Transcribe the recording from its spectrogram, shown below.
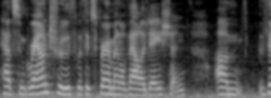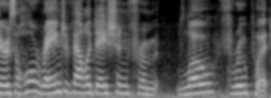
have some ground truth with experimental validation. Um, there's a whole range of validation from low throughput,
